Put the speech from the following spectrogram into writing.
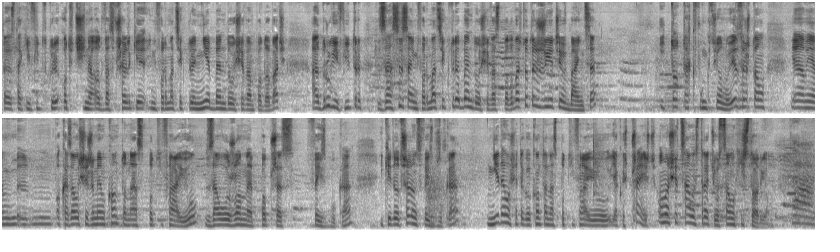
to jest taki filtr, który odcina od Was wszelkie informacje, które nie będą się Wam podobać, a drugi filtr zasysa informacje, które będą się Was podobać. To też żyjecie w bańce I to tak funkcjonuje. Zresztą ja miałem, mm, okazało się, że miałem konto na Spotify'u założone poprzez Facebooka i kiedy odszedłem z Facebooka, nie dało się tego konta na Spotify'u jakoś przenieść. Ono się całe straciło z całą historią. Tak.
